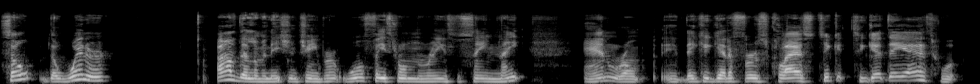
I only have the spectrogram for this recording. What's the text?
So the winner of the elimination chamber will face Roman Reigns the same night, and Rome they could get a first class ticket to get their ass whooped.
